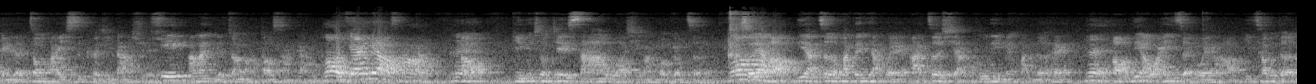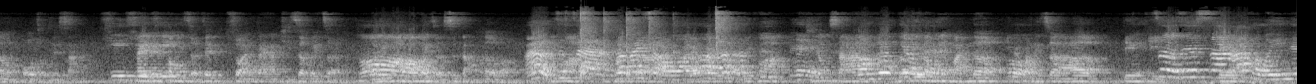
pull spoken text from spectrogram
给了中华医师科技大学，啊那也专门高三岗，好加油哈，好。基本上这三有啊是全国各做，所以吼，你啊做发展协会啊做社区里面烦恼嘿，好，你啊愿意做话吼，伊差不多拢补助这三，是是是，统一做这专台南市社会做，哦，你看社会做是当好无？还有这三，快快走啊！你看，这种三，你拢免烦恼，伊就帮你做好。做这三合因的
